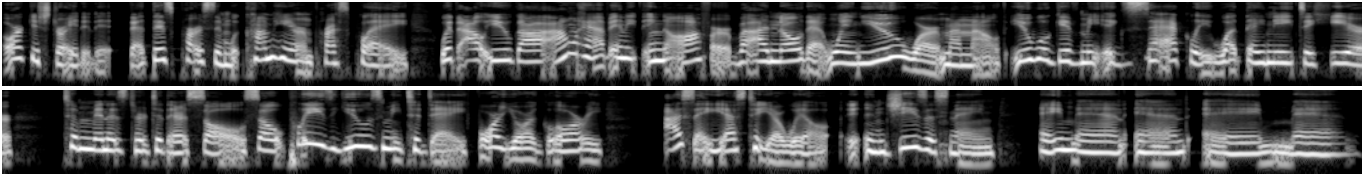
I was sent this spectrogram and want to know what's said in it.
orchestrated it that this person would come here and press play. Without you, God, I don't have anything to offer, but I know that when you word my mouth, you will give me exactly what they need to hear to minister to their soul. So please use me today for your glory. I say yes to your will. In Jesus' name, amen and amen.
